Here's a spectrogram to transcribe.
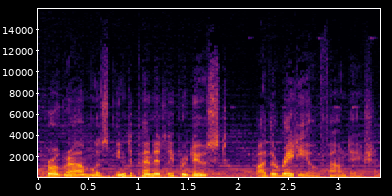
program was independently produced by the Radio Foundation.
